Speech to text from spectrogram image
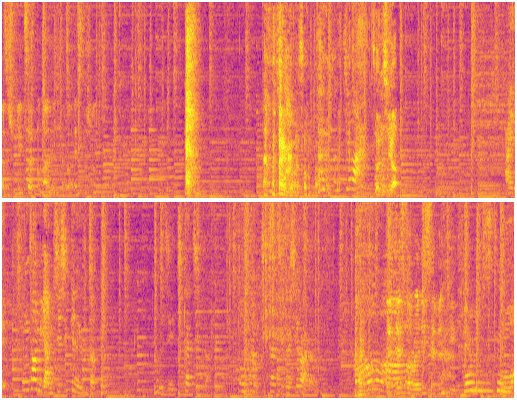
Also Spielzeug normal nicht, aber Essen schon. 이거만 손 봐 손치와. 손 치워 아니, 홍삼이 양치 시키는 게 진짜. 그지, 치카치카. 홍삼이 치카치카 싫어하잖아. 아. It has already 17 views. 오.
